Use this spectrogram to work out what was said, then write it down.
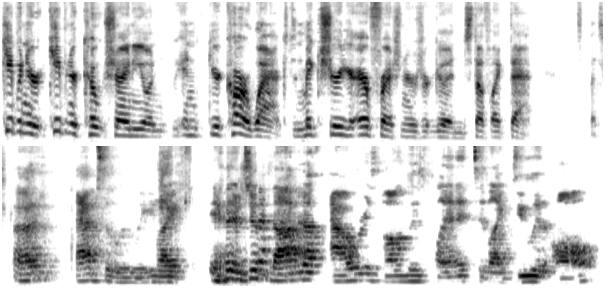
keeping your keeping your coat shiny on and your car waxed and make sure your air fresheners are good and stuff like that uh, absolutely like there's just not enough hours on this planet to like do it all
